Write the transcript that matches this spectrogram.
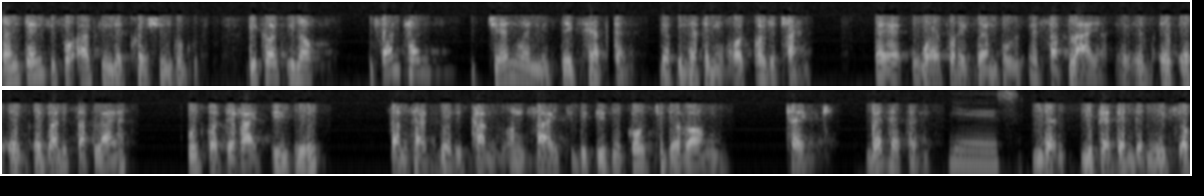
And thank you for asking that question, Google. Because, you know, sometimes genuine mistakes happen They've been happening all, all the time. Uh, where, for example, a supplier, a, a, a, a, valid supplier who's got the right diesel, sometimes when it comes on site, the diesel goes to the wrong tank. That happens. Yes. Then you get then the mix of,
